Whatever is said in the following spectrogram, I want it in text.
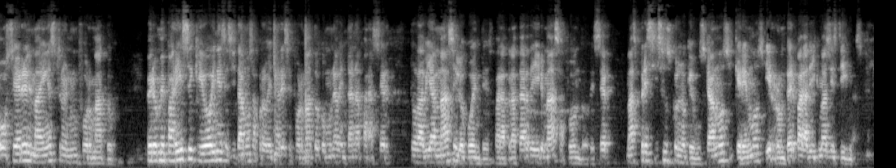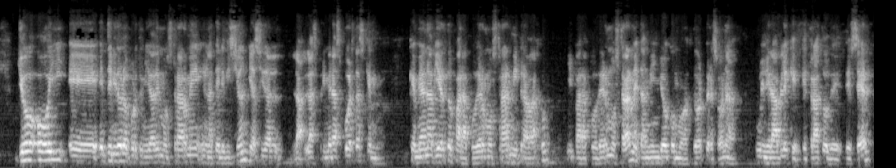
o ser el maestro en un formato, pero me parece que hoy necesitamos aprovechar ese formato como una ventana para ser todavía más elocuentes, para tratar de ir más a fondo, de ser más precisos con lo que buscamos y queremos y romper paradigmas y estigmas. Yo hoy he tenido la oportunidad de mostrarme en la televisión y ha sido las primeras puertas que me que me han abierto para poder mostrar mi trabajo y para poder mostrarme también yo como actor, persona vulnerable que, trato de, ser,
